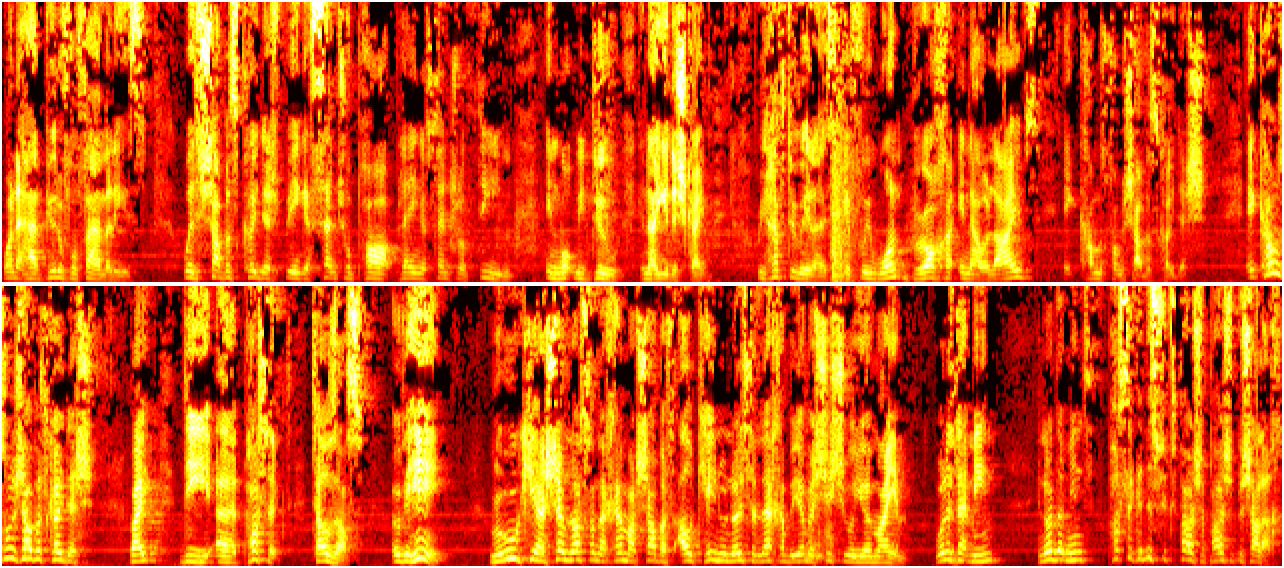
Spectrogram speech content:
want to have beautiful families with Shabbos Kodesh being a central part, playing a central theme in what we do in our Yiddishkeit. We have to realize if we want bracha in our lives, it comes from Shabbos Kodesh. It comes from Shabbos Kodesh, right? The uh, Pasuk tells us over here, What does that mean? You know what that means? Pasuk in this week's parasha, parasha b'shalach.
